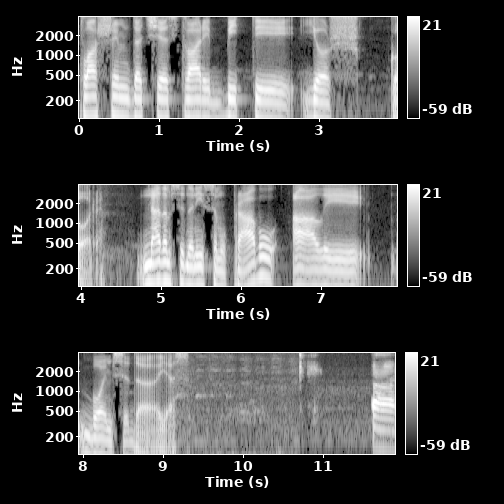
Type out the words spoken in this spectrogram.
plašim da će stvari biti još gore. Nadam se da nisam u pravu, ali bojim se da jesam. A,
